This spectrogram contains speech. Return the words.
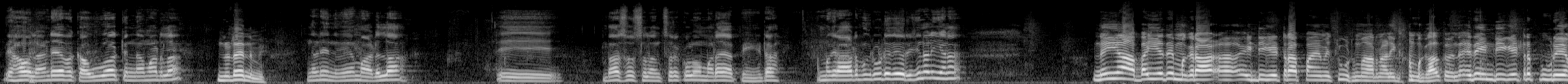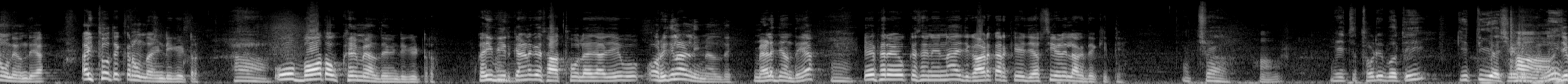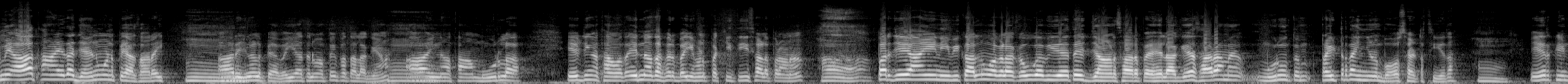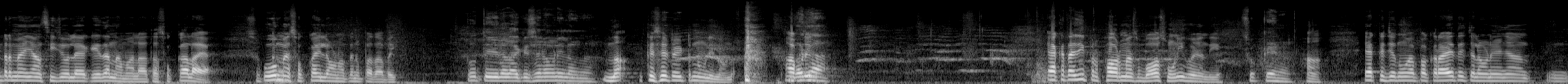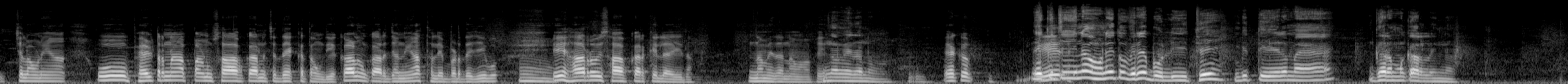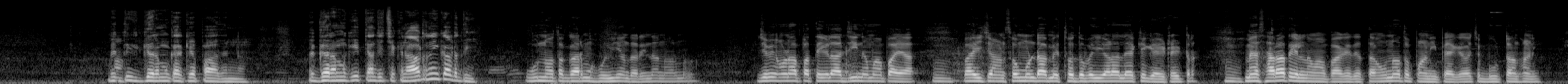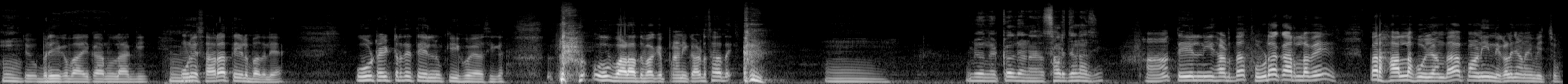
ਤੇ ਹੌਲੈਂਡ ਇਹ ਵਕਾਊ ਆ ਕਿੰਨਾ ਮਾਡਲ ਆ? 99 99 ਮਾਡਲ ਆ। ਤੇ ਬਸ ਉਹ ਸਲੈਂਸਰ ਕੋਲੋਂ ਮੜਾ ਆ ਪੇਂਟ ਆ। ਮਗਰਾਟ ਮਗਰੂਟ ਇਹਦੇ ਓਰੀਜਨਲ ਹੀ ਆ ਨਾ? ਨਹੀਂ ਆ ਬਾਈ ਇਹਦੇ ਮਗਰਾ ਇੰਡੀਕੇਟਰ ਆਪਾਂ ਐਵੇਂ ਝੂਠ ਮਾਰਨ ਵਾਲੀ ਕੰਮ ਗਲਤ ਹੋ ਜਾਂਦਾ। ਇਹਦੇ ਇੰਡੀਕੇਟਰ ਪੂਰੇ ਆਉਂਦੇ ਹੁੰਦੇ ਆ। ਇੱਥੋਂ ਤੱਕ ਹੁੰਦਾ ਇੰਡੀਕੇਟਰ ਹਾਂ। ਉਹ ਬਹੁਤ ਔਖੇ ਮਿਲਦੇ ਇੰਡੀਕੇਟਰ ਕਈ ਵੀਰ ਕਹਿਣਗੇ ਸਾਥੋਂ ਲੈ ਜਾ ਜੇ ਉਹ ਓਰੀਜਨਲ ਨਹੀਂ ਮਿਲਦੇ ਮਿਲ ਜਾਂਦੇ ਆ। ਇਹ ਫਿਰ ਉਹ ਕਿਸੇ ਨੇ ਨਾ ਜਗਾੜ ਕਰਕੇ ਜੈਫਸੀ ਵਾਲੇ ਲੱਗਦੇ ਕੀਤੇ। ਅੱਛਾ। ਹਾਂ। ਵਿੱਚ ਥੋੜੀ ਬਹੁਤੀ ਕੀਤੀ ਆ ਛੇੜ ਹਾਂ ਜਿਵੇਂ ਆਹ ਥਾਂ ਇਹਦਾ ਜੈਨੂਅਨ ਪਿਆ ਸਾਰਾ ਹੀ। ਆਹ ਓਰੀਜਨਲ ਪਿਆ ਬਈ ਆ ਤੈਨੂੰ ਆਪੇ ਪਤਾ ਲੱਗ ਜਾਣਾ ਆ ਇੰਨਾ ਥਾਂ ਮੂਰਲਾ। ਇਹ ਜਿਹੀਆਂ ਥਾਵਾਂ ਤਾਂ ਇਹਨਾਂ ਦਾ ਫਿਰ ਬਈ ਹੁਣ 25 30 ਸਾਲ ਪੁਰਾਣਾ। ਹਾਂ। ਪਰ ਜੇ ਆਏ ਨਹੀਂ ਵੀ ਕੱਲ ਨੂੰ ਅਗਲਾ ਕਹੂਗਾ ਵੀ ਇਹ ਤੇ ਜਾਨਸਾਰ ਪੈਸੇ ਲੱਗ ਗਿਆ ਸਾਰਾ ਮੈਂ ਮੂਹਰੋਂ ਤੇ ਟਰੈਕਟਰ ਦਾ ਇੰਜਨ ਬਹੁਤ ਸੈੱਟ ਸੀ ਇਹਦਾ। ਹੂੰ। 에ਅਰ ਕਿੰਡਰ ਮੈਂ ਏਜੰਸੀ ਚੋਂ ਲੈ ਕੇ ਇਹਦਾ ਨਵਾਂ ਲਾਤਾ ਸੁੱਕਾ ਲਾਇਆ। ਉਹ ਮੈਂ ਸੁੱਕਾ ਹੀ ਲਾਉਣਾ ਤੈਨੂੰ ਪਤਾ ਬਈ। ਤੂੰ ਤੇਲ ਵਾਲਾ ਕਿਸੇ ਨੂੰ ਨਹੀਂ ਲਾਉਂਦਾ? ਨਾ ਕਿਸੇ ਟਰੈਕਟਰ ਨੂੰ ਨਹੀਂ ਲਾਉਂਦਾ। ਆਪਣੇ ਇੱਕ ਤਾਂ ਇਹਦੀ ਪਰਫਾਰਮੈਂਸ ਬਹੁਤ ਸੋਹਣੀ ਹੋ ਜਾਂਦੀ ਹੈ ਸੁੱਕੇ ਨਾਲ। ਹਾਂ। ਇੱਕ ਜਦੋਂ ਆਪਾਂ ਕਿਰਾਏ ਤੇ ਚਲਾਉਣੇ ਆ ਜਾਂ ਅਮ, ਚਲਾਉਣੇ ਆ ਉਹ ਫਿਲਟਰ ਨਾ ਆਪਾਂ ਨੂੰ ਸਾਫ਼ ਕਰਨ ਚ ਦਿੱਕਤ ਆਉਂਦੀ ਹੈ। ਕਾਹਲੋਂ ਕਰ ਜਾਂਦੇ ਆ, ਹੱਥ ਲਿਬੜਦੇ ਜੇ ਉਹ ਇਹ ਹਰ ਰੋਜ਼ ਸਾਫ਼ ਕਰਕੇ ਲੈ ਜਾਈਦਾ। ਨਵੇਂ ਦਾ ਨਵਾਂ ਫੇਰ। ਨਵੇਂ ਦਾ ਨਵਾਂ। ਇੱਕ ਇੱਕ ਚੀਜ਼ ਨਾ ਹੁਣੇ ਤੂੰ ਵੀਰੇ ਬੋਲੀ ਇੱਥੇ ਵੀ ਤੇਲ ਮੈਂ ਗਰਮ ਕਰ ਲੈਣਾ ਵੀ ਤੂੰ ਗਰਮ ਕਰਕੇ ਪਾ ਦੇਣਾ ਗਰਮ ਕੀਤਿਆਂ ਦੀ ਚਿਕਨਾਹਟ ਨਹੀਂ ਕੱਢਦੀ ਉਹਨਾਂ ਤਾਂ ਗਰਮ ਹੋ ਹੀ ਜਾਂਦਾ ਰਹਿੰਦਾ ਨਾਰਮਲ ਜਿਵੇਂ ਹੁਣ ਆਪਾਂ ਤੇਲ ਅੱਜ ਹੀ ਨਵਾਂ ਪਾਇਆ। ਬਾਈ ਚਾਂਸ ਉਹ ਮੁੰਡਾ ਮੇਥੋਂ ਦੁਬਈ ਵਾਲਾ ਲੈ ਕੇ ਗਿਆ ਟਰੈਕਟਰ। ਮੈਂ ਸਾਰਾ ਤੇਲ ਨਵਾਂ ਪਾ ਕੇ ਦਿੱਤਾ ਉਹਨਾਂ ਤੋਂ ਪਾਣੀ ਪੈ ਗਿਆ ਉਹ ਚ ਬੂਟਾਂ ਥਾਣੀ। ਜੋ ਬ੍ਰੇਕ ਬਾਜ ਕਰਨ ਲੱਗ ਗਈ। ਉਹਨੇ ਸਾਰਾ ਤੇਲ ਬਦਲਿਆ। ਉਹ ਟਰੈਕਟਰ ਦੇ ਤੇਲ ਨੂੰ ਕੀ ਹੋਇਆ ਸੀਗਾ? ਉਹ ਵਾਲਾ ਦਵਾ ਕੇ ਪਾਣੀ ਕੱਢ ਸਕਦੇ। ਹੂੰ। ਵੀ ਉਹ ਨਿਕਲ ਜਾਣਾ ਸੜ ਜਾਣਾ ਸੀ। ਹਾਂ ਤੇਲ ਨਹੀਂ ਛੱਡਦਾ ਥੋੜਾ ਕਰ ਲਵੇ ਪਰ ਹੱਲ ਹੋ ਜਾਂਦਾ ਪਾਣੀ ਨਿਕਲ ਜਾਣਾ ਵਿੱਚੋਂ।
